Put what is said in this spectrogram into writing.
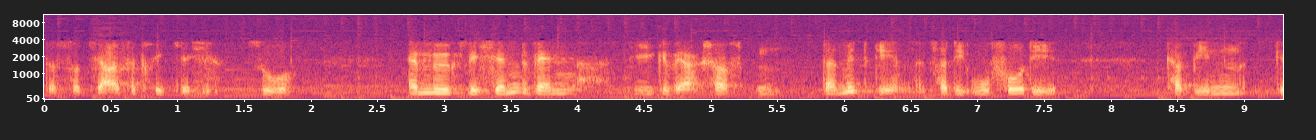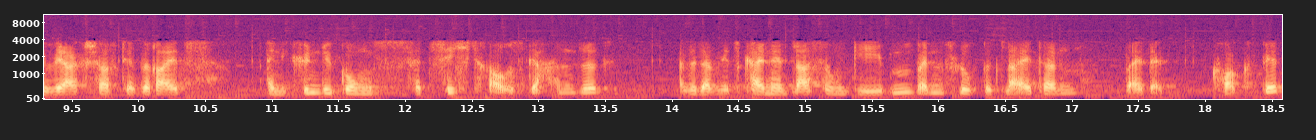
das sozialverträglich zu ermöglichen, wenn die Gewerkschaften da mitgehen. Jetzt hat die UFO, die Kabinengewerkschaft, ja bereits einen Kündigungsverzicht rausgehandelt. Also da wird es keine Entlassung geben bei den Flugbegleitern, bei der Cockpit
